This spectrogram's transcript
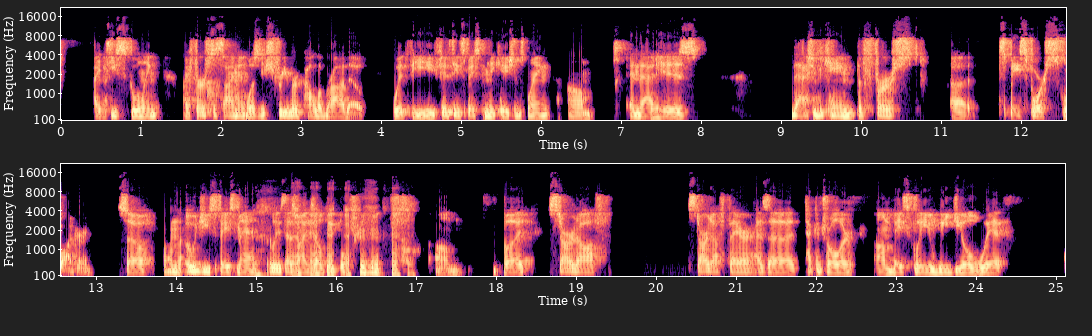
IT schooling. My first assignment was in Schriever, Colorado, with the 50th Space Communications Wing, um, and that is that actually became the first uh, Space Force squadron. So I'm an OG spaceman, at least that's what I tell people. um, but start off start off there as a tech controller. Um, basically, we deal with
